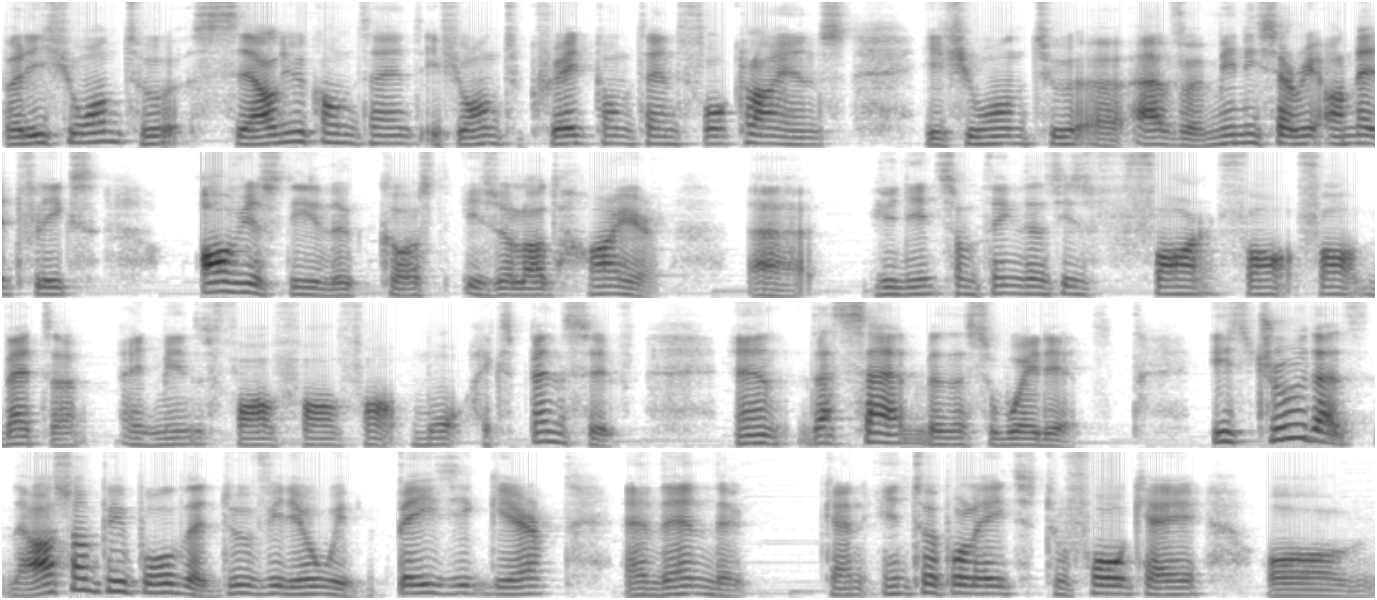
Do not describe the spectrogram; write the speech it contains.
But if you want to sell your content, if you want to create content for clients, if you want to uh, have a mini series on Netflix, obviously the cost is a lot higher. Uh, you need something that is far, far, far better. It means far, far, far more expensive. And that's sad, but that's the way it is. It's true that there are some people that do video with basic gear and then they can interpolate to 4K or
